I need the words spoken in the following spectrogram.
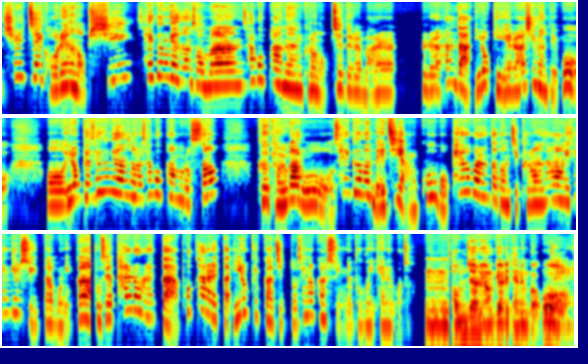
실제 거래는 없이 세금 계산서만 사고 파는 그런 업체들을 말을 한다. 이렇게 이해를 하시면 되고, 어, 이렇게 세금 계산서를 사고 함으로써 그 결과로 세금은 내지 않고 뭐 폐업을 한다든지 그런 상황이 생길 수 있다 보니까 조세 탄로를 했다, 포탈을 했다, 이렇게까지 또 생각할 수 있는 부분이 되는 거죠. 음, 범죄로 연결이 되는 거고. 네.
